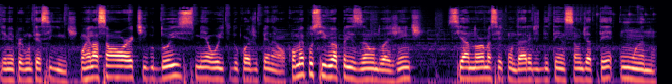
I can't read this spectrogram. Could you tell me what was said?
E a minha pergunta é a seguinte: com relação ao artigo 268 do Código Penal, como é possível a prisão do agente se a norma secundária de detenção de até um ano.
